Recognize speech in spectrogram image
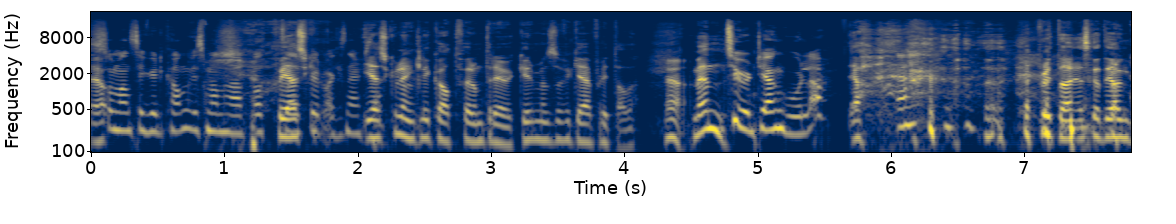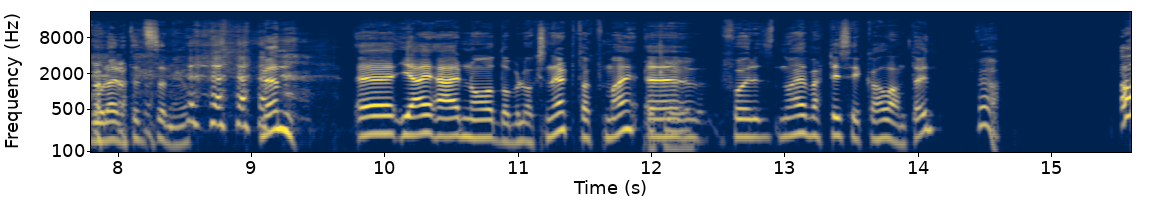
Ja. som man sikkert kan hvis man har fått For uh, jeg, fullvaksinert. jeg skulle egentlig ikke hatt før om tre uker, men så fikk jeg flytta det. Men Turen til Angola? Ja. Jeg flytta, jeg skal til Angola rett etter sendinga. Men eh, jeg er nå dobbeltvaksinert. Takk for meg. Eh, Gratulerer. for nå har jeg vært i ca. halvannet døgn. Å,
